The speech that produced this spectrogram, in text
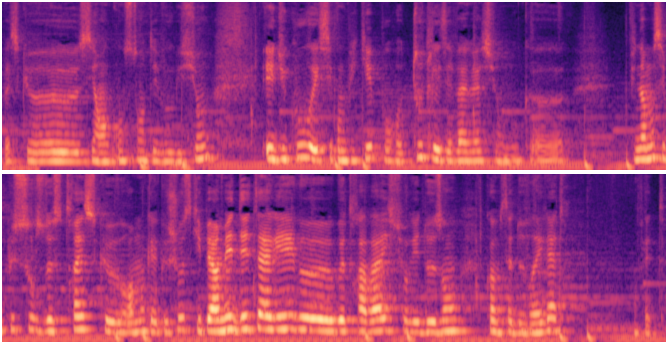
parce que c'est en constante évolution et du coup c'est compliqué pour toutes les évaluations. Donc finalement c'est plus source de stress que vraiment quelque chose qui permet d'étaler le, le travail sur les deux ans comme ça devrait l'être en fait.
